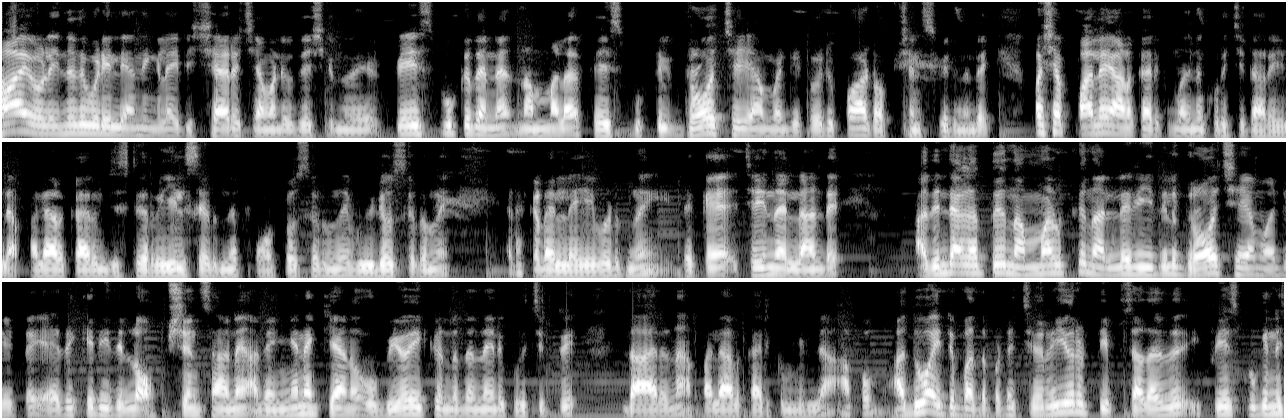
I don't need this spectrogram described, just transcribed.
ഹായ് ഓൾ ഇന്നത്തെ വീഡിയോയിൽ ഞാൻ നിങ്ങളായിട്ട് ഷെയർ ചെയ്യാൻ വേണ്ടി ഉദ്ദേശിക്കുന്നത് ഫേസ്ബുക്ക് തന്നെ നമ്മളെ ഫേസ്ബുക്കിൽ ഗ്രോ ചെയ്യാൻ വേണ്ടിയിട്ട് ഒരുപാട് ഓപ്ഷൻസ് വരുന്നുണ്ട്. പക്ഷേ പല ആൾക്കാർക്കും അതിനെ കുറിച്ചിട്ട് അറിയില്ല. പല ആൾക്കാരും ജസ്റ്റ് റീൽസ് ഇടുന്നു ഫോട്ടോസ് ഇടുന്നു വീഡിയോസ് ഇടുന്നു ഇടയ്ക്കിടെ ലൈവ് ഇടുന്നു ഇതൊക്കെ ചെയ്യുന്നതല്ലാണ്ട് അതിന്റെ അകത്ത് നമ്മൾക്ക് നല്ല രീതിയിൽ ഗ്രോ ചെയ്യാൻ വേണ്ടിയിട്ട് ഏതൊക്കെ രീതിയിലുള്ള ഓപ്ഷൻസ് ആണ് അതെങ്ങനെയൊക്കെയാണ് ഉപയോഗിക്കേണ്ടത് എന്നതിനെ കുറിച്ചിട്ട് ധാരണ പല ആൾക്കാർക്കും ഇല്ല. അപ്പം അതുമായിട്ട് ബന്ധപ്പെട്ട ചെറിയൊരു ടിപ്സ് അതായത് ഫേസ്ബുക്കിന്റെ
